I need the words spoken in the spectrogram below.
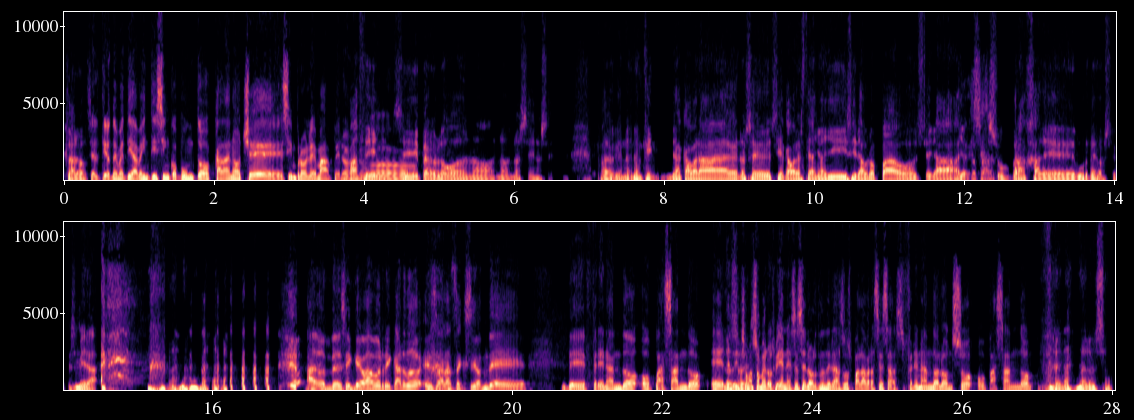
Claro. Pues el tío te metía 25 puntos cada noche eh, sin problema, pero. Fácil, luego, sí, pero claro. luego no, no, no sé, no sé. Para que, no, en fin, acabará, no sé si acabará este año allí, si irá a Europa o se irá a su granja de Burdeos. Yo que sé. Mira. a donde sí que vamos, Ricardo, es a la sección de, de frenando o pasando. Eh, lo Eso he dicho es. más o menos bien, ese es el orden de las dos palabras esas, frenando Alonso o pasando. Frenando Alonso.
